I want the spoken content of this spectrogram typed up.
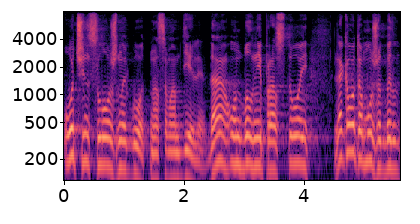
очень сложный год на самом деле. Да? Он был непростой. Для кого-то, может, был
